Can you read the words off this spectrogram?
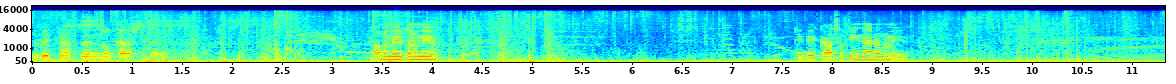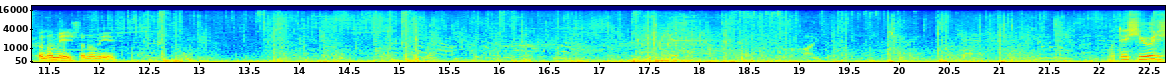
Deixa eu ver cá. tô indo no castelo. Tá no meio, tá no meio. Tem BK, só tem Nara no meio. Tô no mid, tô no mid. Botei shield.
